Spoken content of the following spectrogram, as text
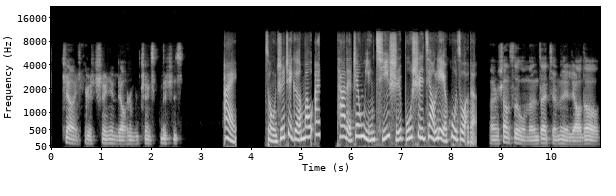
这样一个声音聊什么正经的事情。哎，总之这个猫哎，它的真名其实不是叫猎户座的。反正上次我们在节目里聊到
